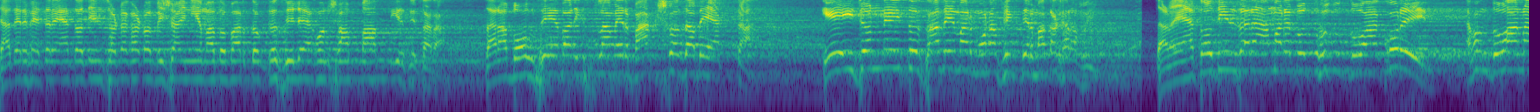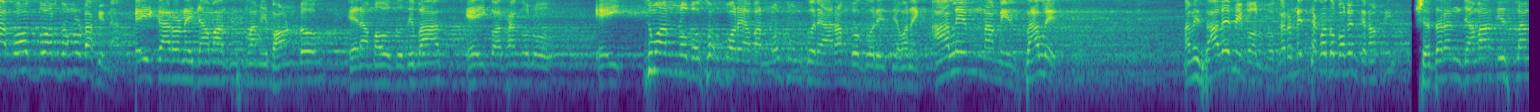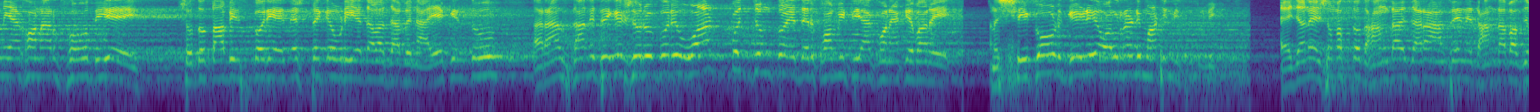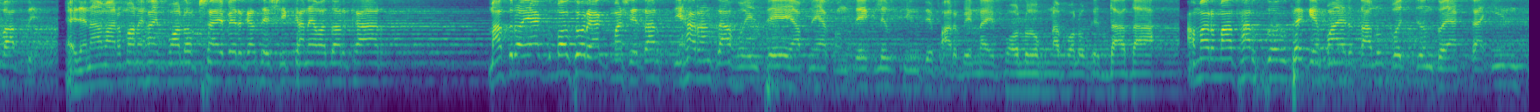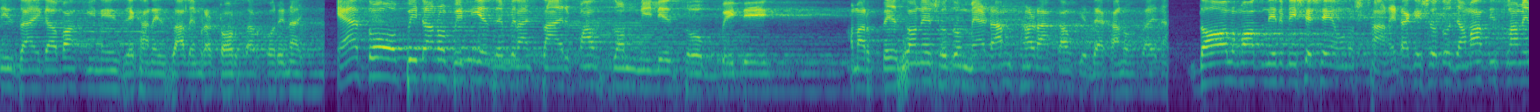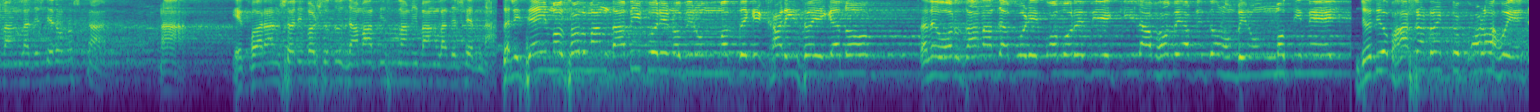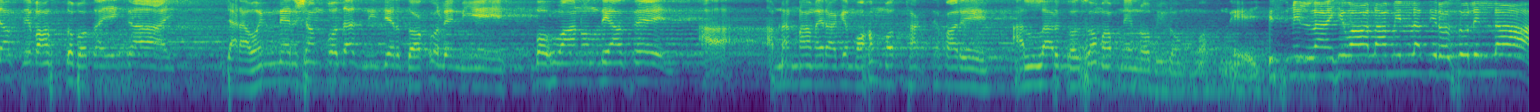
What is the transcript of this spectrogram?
যাদের ভেতরে এতদিন ছোটখাটো বিষয় নিয়ে মত পার্থক্য ছিল, এখন সব বাদ দিয়েছে তারা। তারা বলছে, এবার ইসলামের বাক্স যাবে একটা। এই জন্যই তো সালেম আর মোনাফিকদের মাথা খারাপ হয়ে গেছে। তারা এতদিন যারা আমারে হুজুর, দোয়া করে এখন দোয়া না, বদ দোয়ার জন্য ডাকে না। এই কারণে জামাত ইসলামী ভণ্ড, এরা মৌদুদিবাদ। এই কথাগুলো এই চুয়ান্ন বছর পরে আবার নতুন করে আরম্ভ করেছে অনেক আলেম নামে জালেম। আমি জালেমই বলব, কারণ মিথ্যা কথা বলেন কেন আপনি? সুতরাং জামাত ইসলামী এখন আর ফো দিয়ে শুধু তাবিজ করে দেশ থেকে উড়িয়ে দেওয়া যাবে না। এ কিন্তু রাজধানী থেকে শুরু করে ওয়ার্ড পর্যন্ত এদের কমিটি এখন একেবারে মানে শিকড় গেড়ে অলরেডি মাটি নিচে চলে গেছে। এই জন্য এই সমস্ত ধান্দায় যারা আছেন, এই ধান্দাবাজি বাদ দে এই জন্য আমার মনে হয় পলক সাহেবের কাছে শিক্ষা নেওয়া দরকার। মাত্র এক বছর, এক মাসে তার চেহারা যা হয়েছে, আপনি এখন দেখলেও চিনতে পারবেন না পলক না পলকের দাদা। আমার মাথার চোল থেকে পায়ের তালু পর্যন্ত একটা ইঞ্চি জায়গা বাকি নেই, যেখানে জালেমরা টর্চার করে নাই। এত পিটানো পিটিয়েছে, প্রায় চার, পাঁচজন মিলে চোখ বেঁধে। আমার পেছনে শুধু ম্যাডাম ছাড়া কাউকে দেখানো যায় না। দল মত নির্বিশেষে অনুষ্ঠান, এটা কি শুধু জামাত ইসলামী বাংলাদেশের অনুষ্ঠান? না। এ কোরআন শরীফ শুধু জামাত ইসলামী বাংলাদেশের না। তাহলে যেই মুসলমান দাবি করে নবীর উম্মত থেকে খারিজ হয়ে গেল, তাহলে ওর জানাজা পড়ে কবরে দিয়ে কি লাভ হবে? আপনি তো নবীর উন্মতি নেই। যদিও ভাষাটা একটু কড়া হয়ে যাচ্ছে, বাস্তবতা এটাই। যারা অন্যের সম্পদ আজ নিজের দখলে নিয়ে বহু আনন্দে আছেন আপনার নামের আগে মোহাম্মদ থাকতে পারে। আল্লাহর কসম, আপনি নবীর উম্মত নেই। রাসূলিল্লাহ।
